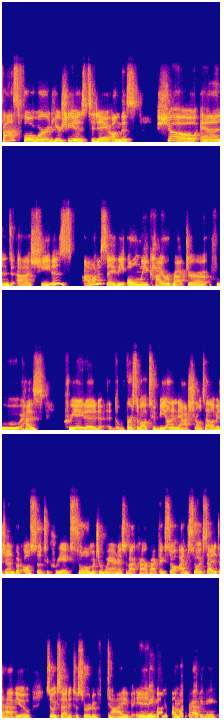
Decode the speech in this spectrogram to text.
fast forward, here she is today on this show. And uh, she is, I want to say, the only chiropractor who has created first of all to be on a national television but also to create so much awareness about chiropractic so i'm so excited to have you so excited to sort of dive in thank you so much for having me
